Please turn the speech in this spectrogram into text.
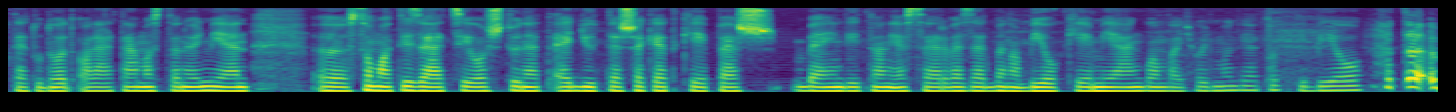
te tudod alátámasztani, hogy milyen ö, szomatizációs tünet együtteseket képes beindítani a szervezetben, a biokémiánkban, vagy hogy mondjátok ti bio? Hát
